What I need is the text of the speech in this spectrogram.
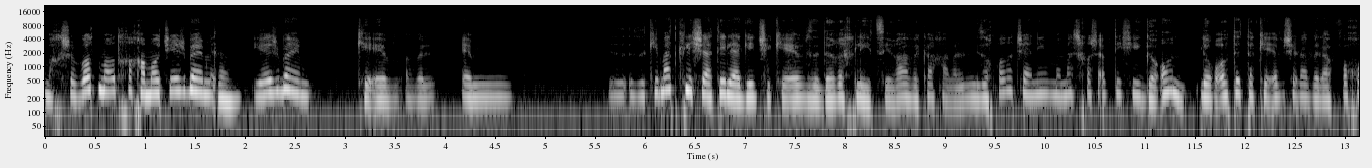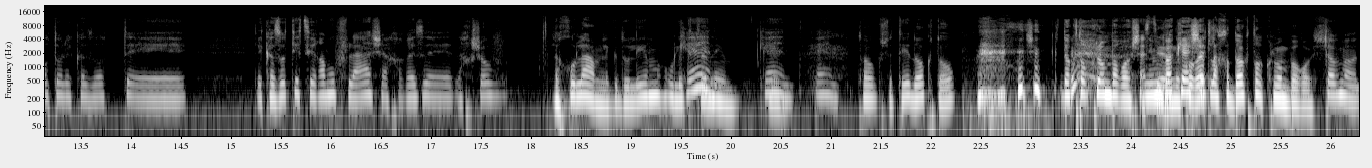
מחשבות מאוד חכמות שיש בהן, כן. יש בהן כאב, אבל הם... זה כמעט קלישאתי להגיד שכאב זה דרך ליצירה וככה, אבל אני זוכרת שאני ממש חשבתי שהיא גאון לראות את הכאב שלה ולהפוך אותו לכזאת, אה, לכזאת יצירה מופלאה, שאחרי זה לחשוב... לכולם, לגדולים ולקטנים. כן, כן, כן. טוב, כשתהיי דוקטור... דוקטור כלום בראש, אני מבקשת... אני קוראת לך דוקטור כלום בראש. טוב מאוד.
